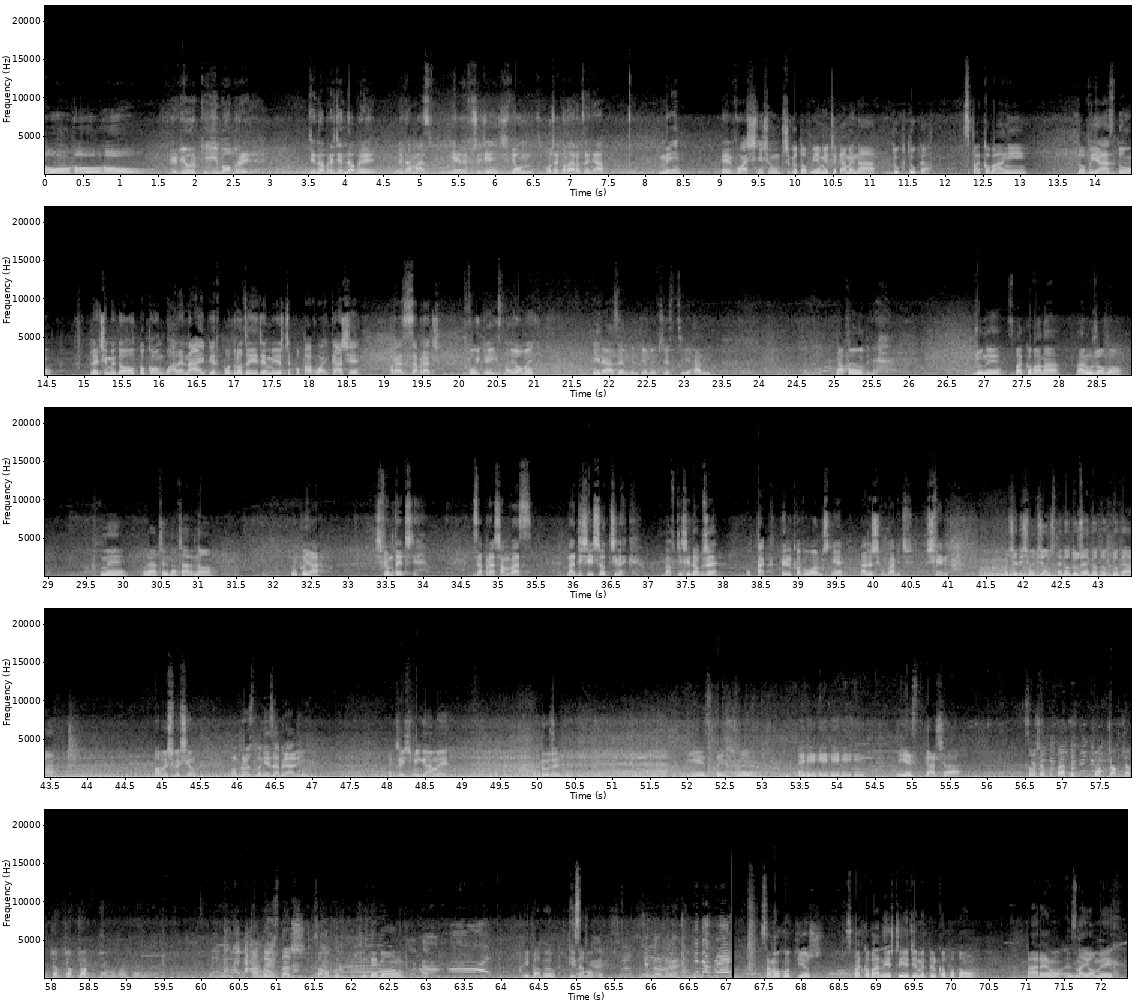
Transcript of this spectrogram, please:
Ho, ho, ho! Wiewiórki i bobry! Dzień dobry, dzień dobry! Witam Was w pierwszy dzień świąt Bożego Narodzenia. My e, właśnie się przygotowujemy, czekamy na tuk-tuka. Spakowani do wyjazdu, lecimy do Kokongu, ale najpierw po drodze jedziemy jeszcze po Pawła i Kasię oraz zabrać dwójkę ich znajomych i razem będziemy wszyscy jechali na południe. Juny spakowana na różowo, my raczej na czarno, tylko ja świątecznie. Zapraszam Was na dzisiejszy odcinek. Bawcie się dobrze, bo tak tylko wyłącznie należy się bawić w święta. Musieliśmy wziąć tego dużego tuktuka, bo byśmy się po prostu nie zabrali. Także śmigamy dużym. Jesteśmy. Jest Kasia. Sąsiad otwarty. Ciop, ciop, ciop, ciop, ciop, ciop. A to jest nasz samochód. Z Debą i Paweł. I samochód. Dzień dobry. Dzień dobry. Samochód już spakowany, jeszcze jedziemy tylko po tą parę znajomych.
